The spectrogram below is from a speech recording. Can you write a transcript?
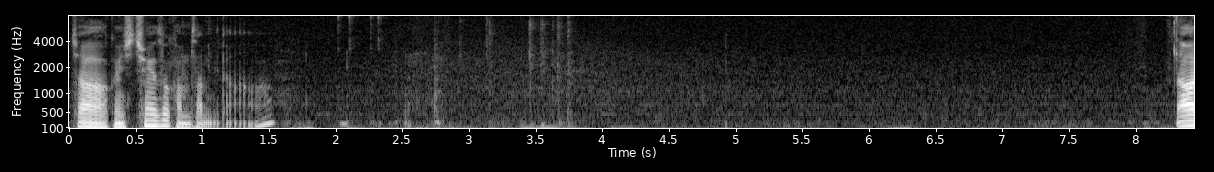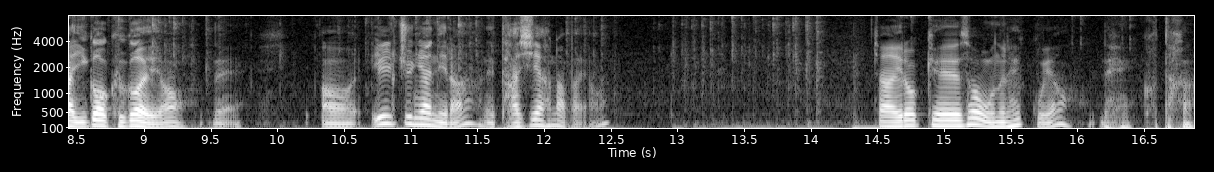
자 그럼 시청해서 감사합니다. 아 이거 그거예요. 네. 어 1주년이라 네, 다시 하나 봐요. 자 이렇게 해서 오늘 했고요. 네 걷다가.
